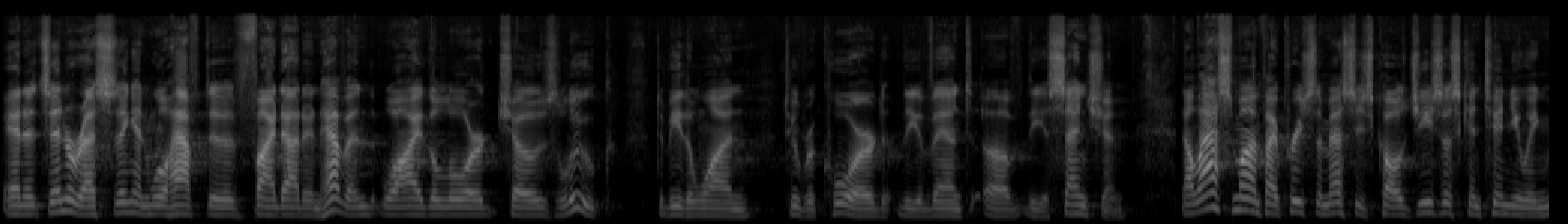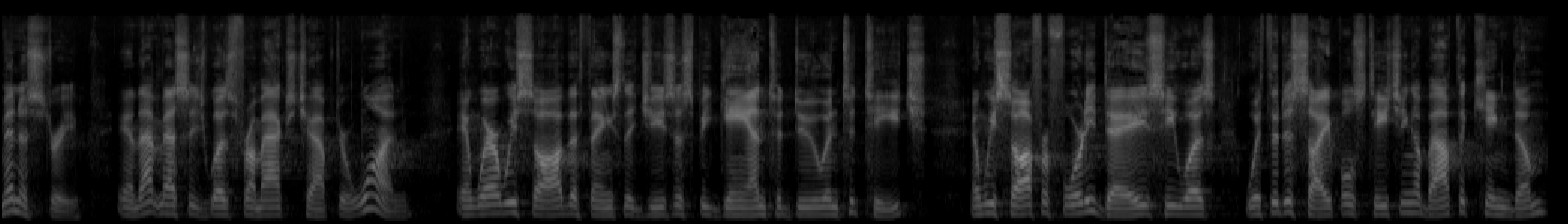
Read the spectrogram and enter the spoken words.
And it's interesting, and we'll have to find out in heaven why the Lord chose Luke to be the one to record the event of the ascension. Now, last month I preached a message called Jesus Continuing Ministry, and that message was from Acts chapter 1, and where we saw the things that Jesus began to do and to teach. And we saw for 40 days he was with the disciples teaching about the kingdom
